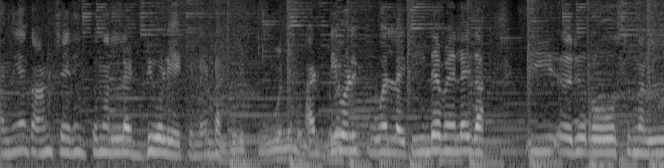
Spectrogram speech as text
അന്ന് ഞാൻ കാണിച്ചതിന് ഇപ്പം നല്ല അടിപൊളിയായിട്ടുണ്ട് അടിപൊളി ആയിട്ടുണ്ട്. അടിപൊളി പൂവല്ല? ഇതിന്റെ മേലെ ഇതാ ഈ ഒരു റോസ് നല്ല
